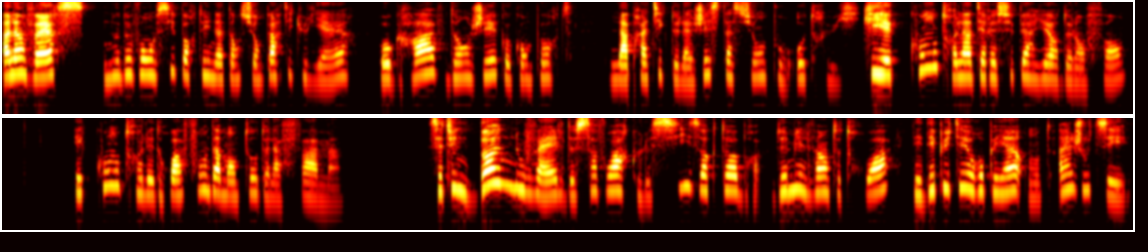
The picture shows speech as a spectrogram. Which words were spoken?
A l'inverse, nous devons aussi porter une attention particulière aux graves dangers que comporte la pratique de la gestation pour autrui, qui est contre l'intérêt supérieur de l'enfant et contre les droits fondamentaux de la femme. C'est une bonne nouvelle de savoir que le 6 octobre 2023, les députés européens ont ajouté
